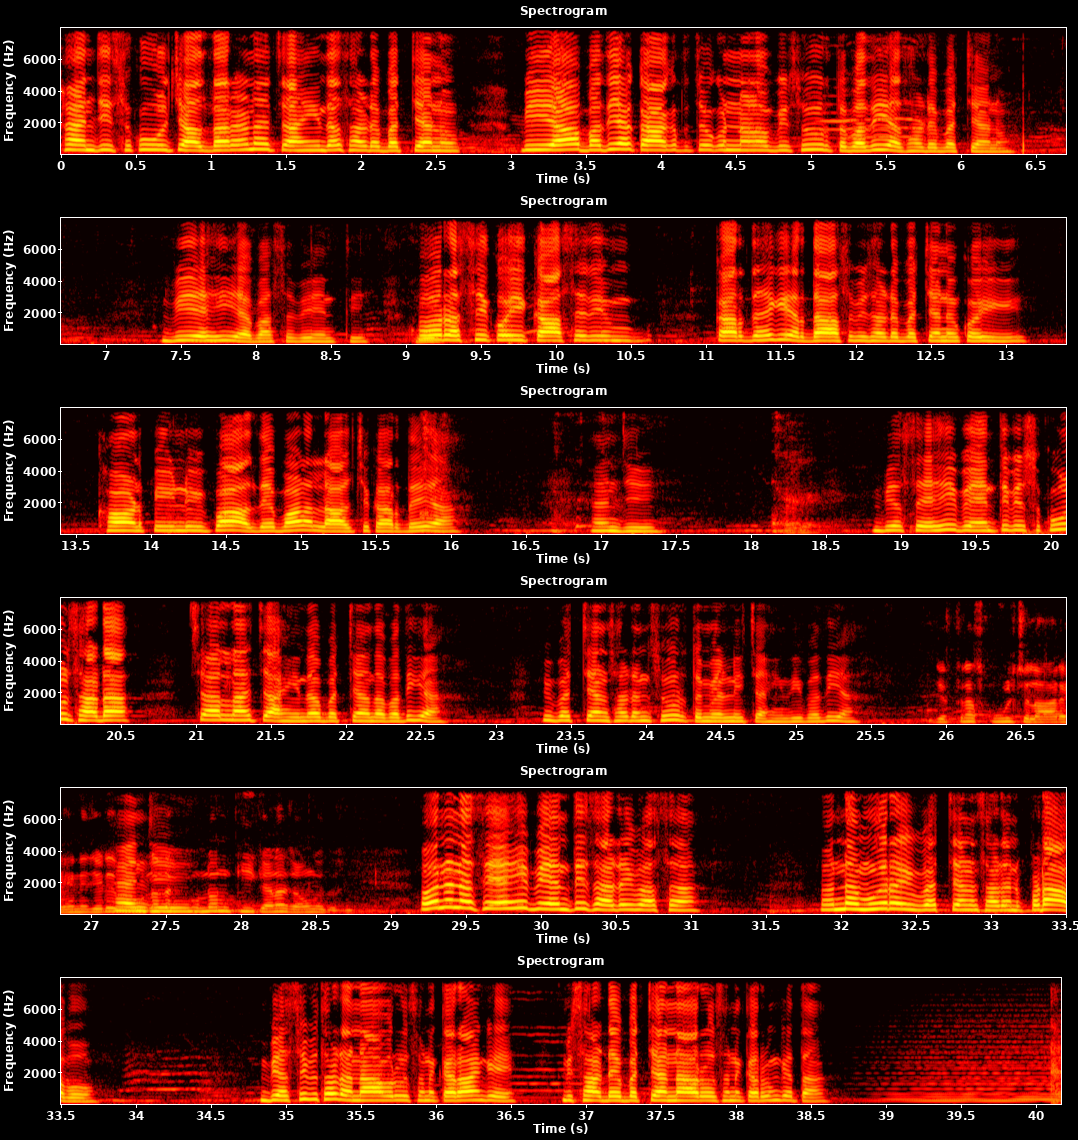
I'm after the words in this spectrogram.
ਹਾਂਜੀ, ਸਕੂਲ ਚੱਲਦਾ ਰਹਿਣਾ ਚਾਹੀਦਾ ਸਾਡੇ ਬੱਚਿਆਂ ਨੂੰ। ਵੀ ਆ ਵਧੀਆ ਕਾਗਜ਼ ਚੁਗਣ ਨਾਲੋਂ ਵੀ ਸਹੂਲਤ ਵਧੀਆ ਸਾਡੇ ਬੱਚਿਆਂ ਨੂੰ। ਵੀ ਇਹੀ ਆ ਬਸ ਬੇਨਤੀ। ਹੋਰ ਅਸੀਂ ਕੋਈ ਕਾਸੇ ਦੀ ਕਰਦੇ ਹੈਗੇ ਅਰਦਾਸ ਵੀ ਸਾਡੇ ਬੱਚਿਆਂ ਨੂੰ ਕੋਈ ਖਾਣ ਪੀਣ ਨੂੰ ਵੀ ਭਾਲਦੇ, ਬਾਹਲਾ ਲਾਲਚ ਕਰਦੇ ਆ। ਹਾਂਜੀ। ਵੀ ਅਸੀਂ ਇਹੀ ਬੇਨਤੀ ਵੀ ਸਕੂਲ ਸਾਡਾ ਚੱਲਣਾ ਚਾਹੀਦਾ ਬੱਚਿਆਂ ਦਾ ਵਧੀਆ। ਵੀ ਬੱਚਿਆਂ ਨੂੰ ਸਾਡੇ ਨੂੰ ਸਹੂਲਤ ਮਿਲਣੀ ਚਾਹੀਦੀ ਵਧੀਆ। ਜਿਸ ਤਰ੍ਹਾਂ ਸਕੂਲ ਚਲਾ ਰਹੇ ਨੇ ਜਿਹੜੇ। ਉਹਨਾਂ ਨੂੰ ਕੀ ਕਹਿਣਾ ਚਾਹੋਗੇ ਤੁਸੀਂ? ਉਹਨਾਂ ਨੂੰ ਅਸੀਂ ਇਹੀ ਬੇਨਤੀ ਸਾਡੇ ਬਸ। ਉਹਨਾਂ ਮੂਹਰੇ ਬੱਚਿਆਂ ਨੂੰ ਸਾਡੇ ਨੂੰ ਪੜਾਵੋ ਵੀ ਅਸੀਂ ਵੀ ਤੁਹਾਡਾ ਨਾਮ ਰੋਸ਼ਨ ਕਰਾਂਗੇ। ਵੀ ਸਾਡੇ ਬੱਚਾ ਨਾਂ ਰੋਸ਼ਨ ਕਰੂੰਗੇ ਤਾਂ।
